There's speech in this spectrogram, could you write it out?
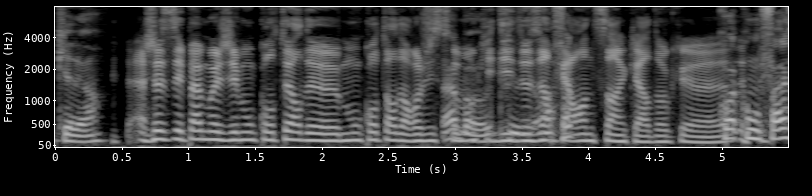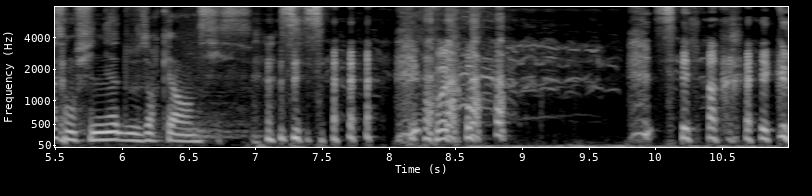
Quelle heure Ah, Je sais pas, moi j'ai mon compteur de mon compteur d'enregistrement Ah bah, qui dit ok. 2h45, hein, donc euh, Quoi qu'on fasse, on finit à 12h46. c'est ça. Quoi qu'on- c'est la règle.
